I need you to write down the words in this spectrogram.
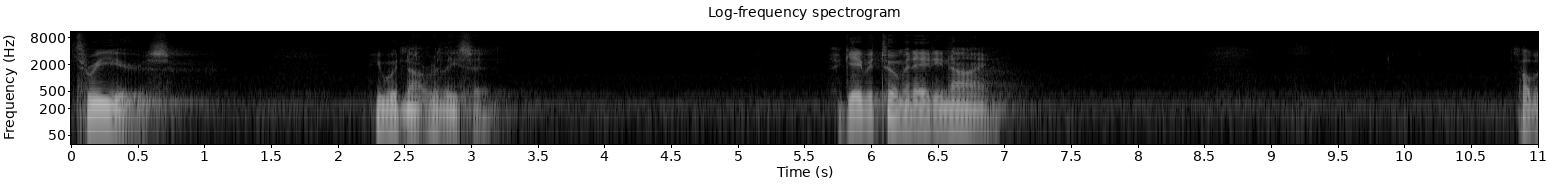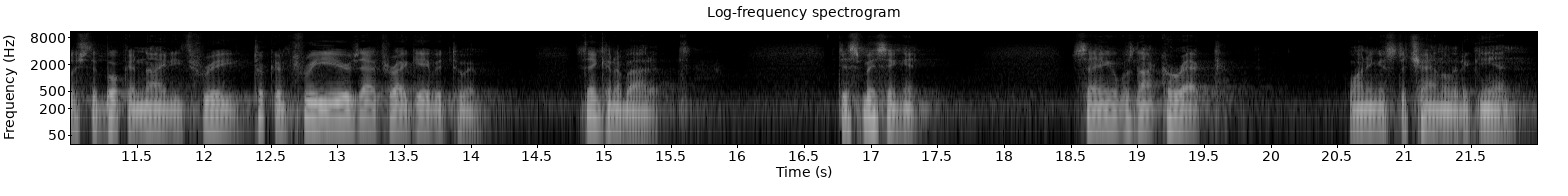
Three years, he would not release it. I gave it to him in 89. Published the book in 93. Took him three years after I gave it to him, thinking about it, dismissing it, saying it was not correct, wanting us to channel it again.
